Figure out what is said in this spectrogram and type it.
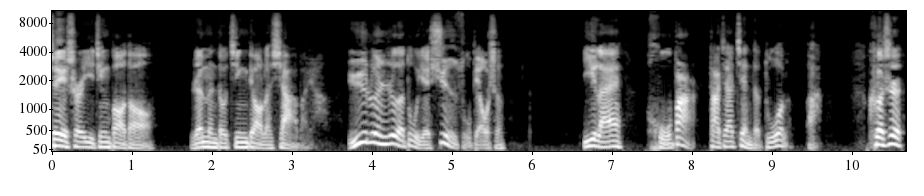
这事儿一经报道，人们都惊掉了下巴呀，舆论热度也迅速飙升。一来虎爸大家见得多了啊，可是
